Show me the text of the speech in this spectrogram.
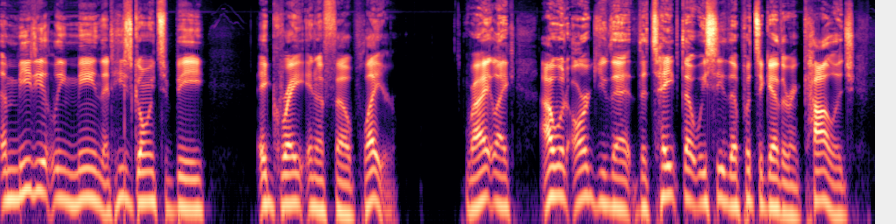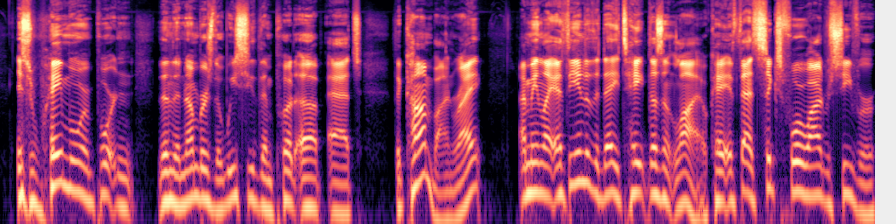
immediately mean that he's going to be a great NFL player, right? Like, I would argue that the tape that we see that put together in college is way more important than the numbers that we see them put up at the combine, right? I mean, like at the end of the day, tape doesn't lie, okay? If that six-four wide receiver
